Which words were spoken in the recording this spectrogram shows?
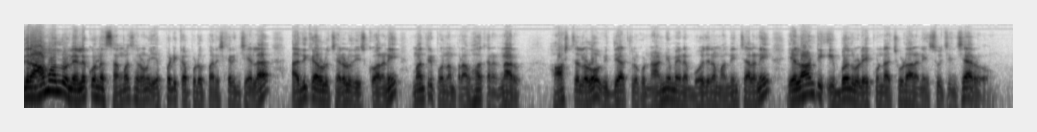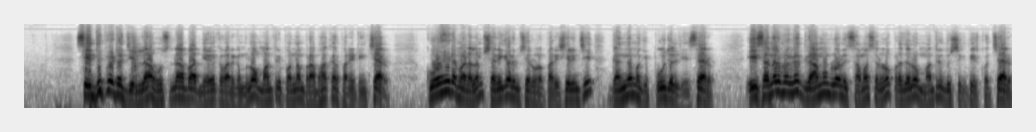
గ్రామాల్లో నెలకొన్న సమస్యలను ఎప్పటికప్పుడు పరిష్కరించేలా అధికారులు చర్యలు తీసుకోవాలని మంత్రి పొన్నం ప్రభాకర్ అన్నారు. హాస్టళ్ళలో విద్యార్థులకు నాణ్యమైన భోజనం అందించాలని ఎలాంటి ఇబ్బందులు లేకుండా చూడాలని సూచించారు. సిద్దిపేట జిల్లా హుస్నాబాద్ నియోజకవర్గంలో మంత్రి పొన్నం ప్రభాకర్ పర్యటించారు. కోహెడ మండలం శనిగరం చెరువును పరిశీలించి గంగమ్మకి పూజలు చేశారు. ఈ సందర్భంగా గ్రామంలోని సమస్యలను ప్రజలు మంత్రి దృష్టికి తీసుకొచ్చారు.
